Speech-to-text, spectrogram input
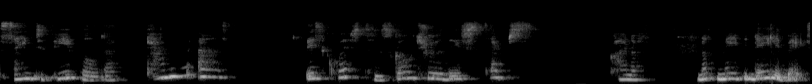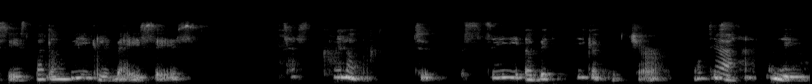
saying to people that can you ask these questions, go through these steps, kind of not maybe daily basis, but on weekly basis, just kind of to see a bit bigger picture. What is yeah. happening?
